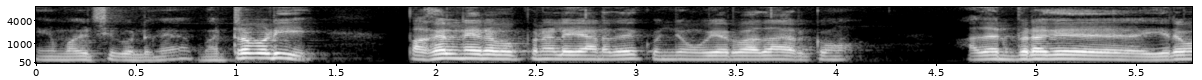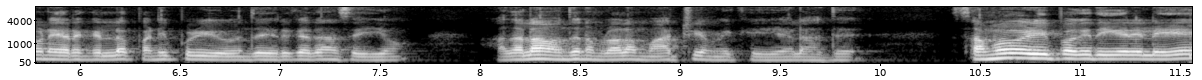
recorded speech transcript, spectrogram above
நீங்கள் மகிழ்ச்சி கொள்ளுங்கள் மற்றபடி பகல் நேர வெப்பநிலையானது கொஞ்சம் உயர்வாக தான் இருக்கும். அதன் பிறகு இரவு நேரங்களில் பனிப்பொழிவு வந்து இருக்க தான் செய்யும். அதெல்லாம் வந்து நம்மளால் மாற்றி அமைக்க இயலாது. சமவெளி பகுதிகளிலேயே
